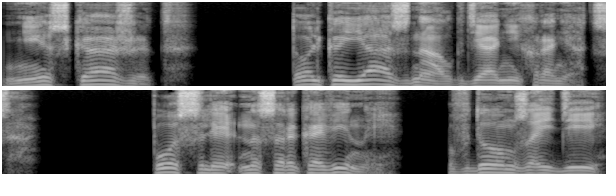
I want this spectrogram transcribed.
«Не скажет. Только я знал, где они хранятся. После на сороковины в дом зайди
